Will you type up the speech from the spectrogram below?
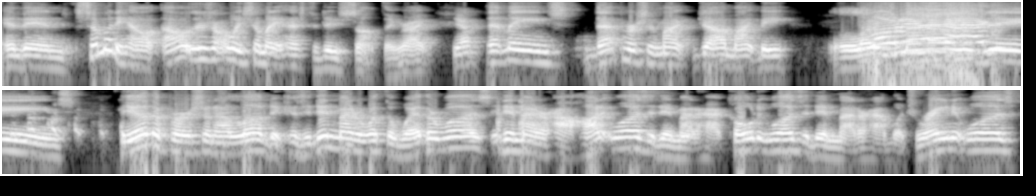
and then somebody, how oh, there's always somebody has to do something, right? Yep. That means that person might job might be load Loading magazines. the other person, I loved it because it didn't matter what the weather was, it didn't matter how hot it was, it didn't matter how cold it was, it didn't matter how much rain it was.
